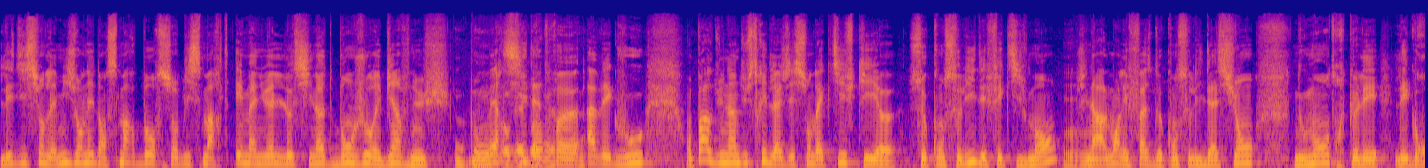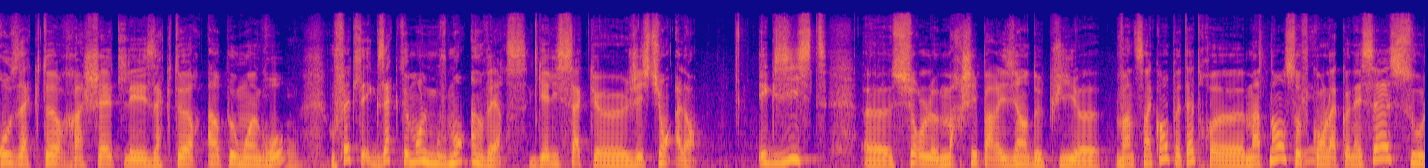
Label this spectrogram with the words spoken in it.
l'édition de la mi-journée dans Smart Bourse sur Bismart. Emmanuel Locinote, bonjour et bienvenue. merci d'être euh, avec vous. On parle d'une industrie de la gestion d'actifs qui euh, se consolide effectivement. Mmh. Généralement, les phases de consolidation nous montrent que les, les gros acteurs rachètent les acteurs un peu moins gros. Mmh. Vous faites exactement le mouvement inverse. Gay-Lussac euh, Gestion. Alors, existe euh, sur le marché parisien depuis 25 euh, ans peut-être euh, maintenant, sauf qu'on la connaissait sous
